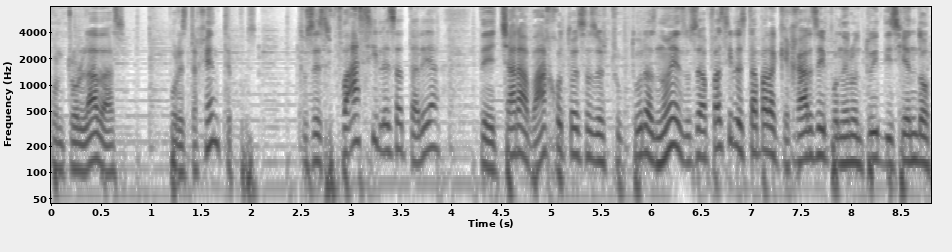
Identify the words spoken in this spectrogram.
controladas por esta gente, pues. Entonces, fácil esa tarea de echar abajo todas esas estructuras, no es. O sea, fácil está para quejarse y poner un tuit diciendo,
